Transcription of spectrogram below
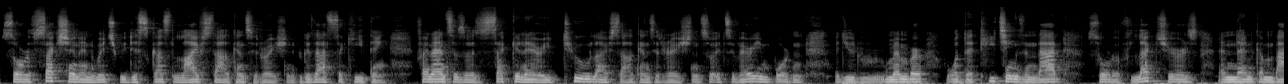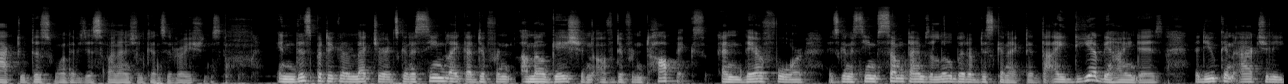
sort of section in which we discussed lifestyle considerations because that's the key thing. Finances are secondary to lifestyle considerations. So it's very important that you remember what the teachings in that sort of lectures and then come back to this one, which is financial considerations in this particular lecture, it's going to seem like a different amalgamation of different topics, and therefore it's going to seem sometimes a little bit of disconnected. The idea behind is that you can actually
